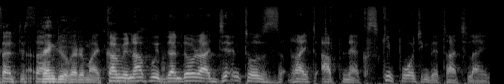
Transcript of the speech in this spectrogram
30 uh, Thank you very much. Coming up with Dandora Gentles right up next. Keep watching The Touchline.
